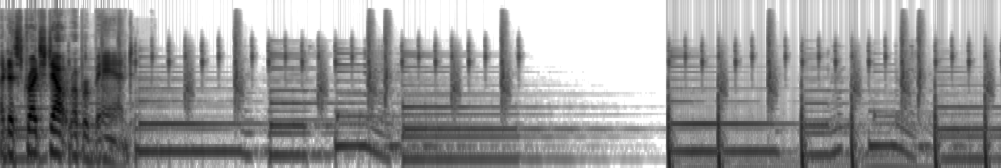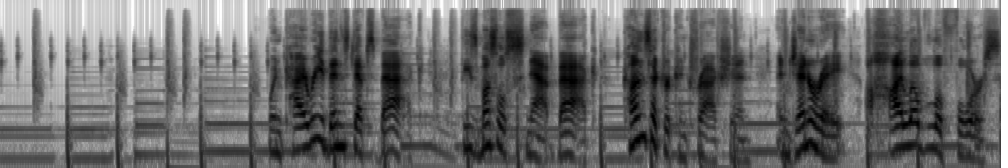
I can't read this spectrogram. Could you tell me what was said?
like a stretched out rubber band. When Kyrie then steps back, these muscles snap back, concentric contraction, and generate a high level of force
